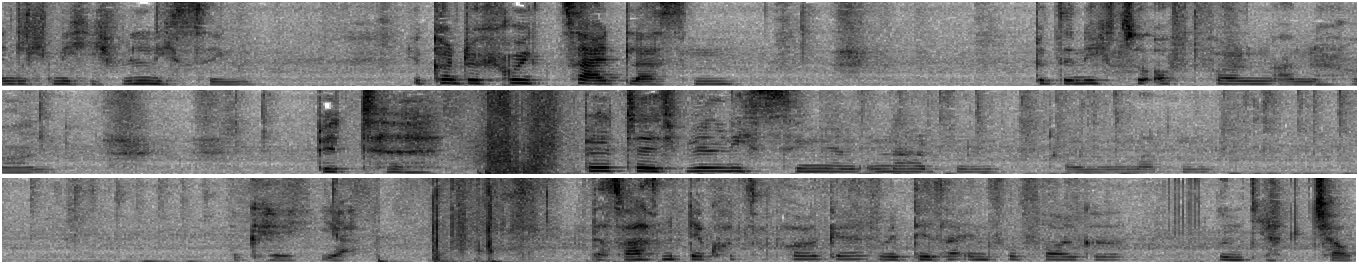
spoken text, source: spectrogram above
Eigentlich nicht, ich will nicht singen. Ihr könnt euch ruhig Zeit lassen. Bitte nicht so oft Folgen anhören. Bitte. Bitte, ich will nicht singen innerhalb von drei Monaten. Okay, ja. Das war's mit der kurzen Folge, mit dieser Infofolge. Und ja, ciao.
